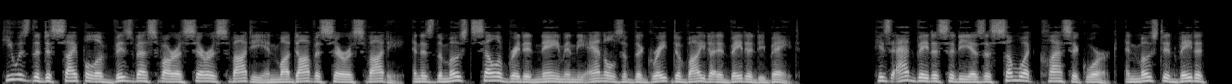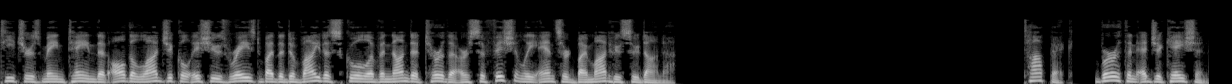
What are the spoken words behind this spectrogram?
He was the disciple of Visvesvara Sarasvati and Madhava Sarasvati, and is the most celebrated name in the annals of the great Dvaita-Advaita debate. His Advaitasiddhi is a somewhat classic work, and most Advaita teachers maintain that all the logical issues raised by the Dvaita school of Ananda Tirtha are sufficiently answered by Madhusudana. Birth and education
